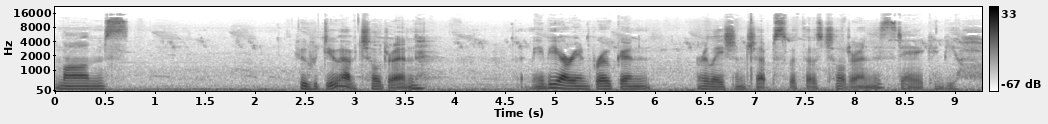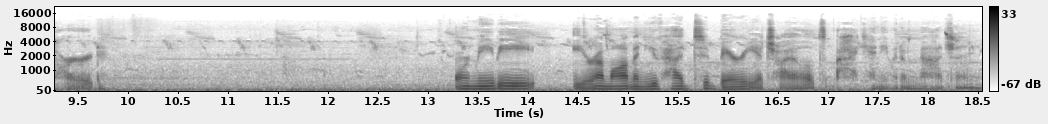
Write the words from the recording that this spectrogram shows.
moms who do have children that maybe are in broken relationships with those children. This day can be hard. Or maybe you're a mom and you've had to bury a child. I can't even imagine.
